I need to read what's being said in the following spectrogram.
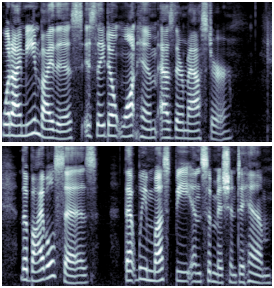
What I mean by this is they don't want him as their master. The Bible says that we must be in submission to him.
